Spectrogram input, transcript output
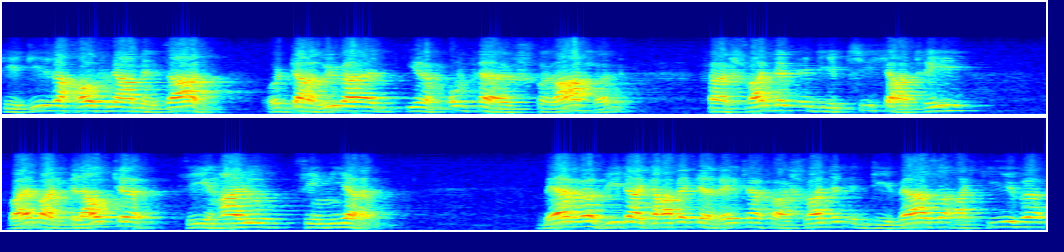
die diese Aufnahmen sahen und darüber in ihrem Umfeld sprachen, verschwanden in die Psychiatrie, weil man glaubte, sie halluzinieren. Mehrere Wiedergabegeräte verschwanden in diverse Archive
